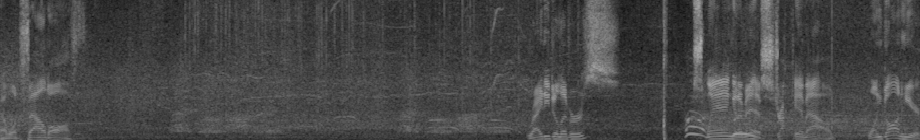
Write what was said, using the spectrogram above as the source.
That one fouled off. Righty delivers. Swing and a miss. Struck him out. One gone here.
